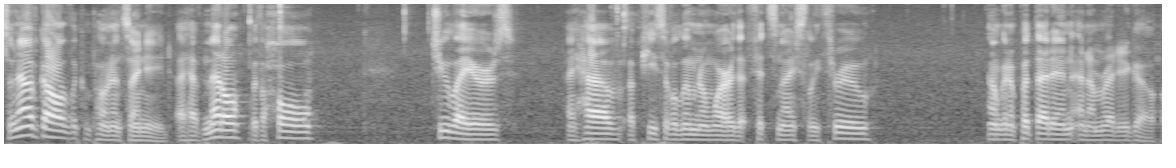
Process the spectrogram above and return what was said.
So now I've got all the components I need. I have metal with a hole, two layers. I have a piece of aluminum wire that fits nicely through. I'm going to put that in and I'm ready to go.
